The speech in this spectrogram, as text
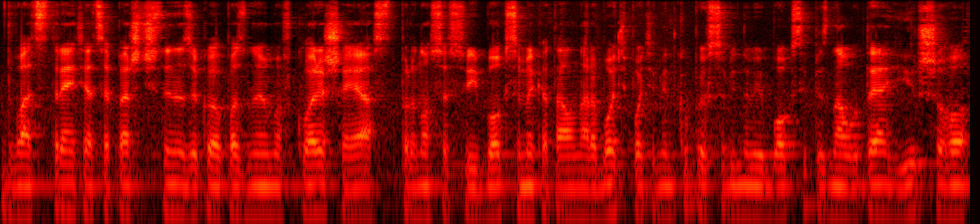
23 це перша частина, з якою познайомив коріша. Я приносив свої бокси, ми катали на роботі, потім він купив собі нові бокси, пізнав у те гіршого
